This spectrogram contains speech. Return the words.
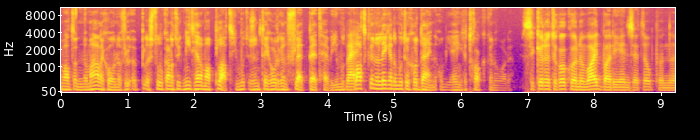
want een normale gewone stoel kan natuurlijk niet helemaal plat. Je moet dus een, tegenwoordig een flat bed hebben. Je moet maar plat kunnen liggen en er moet een gordijn om je heen getrokken kunnen worden. Ze kunnen natuurlijk ook gewoon een widebody inzetten op een uh,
